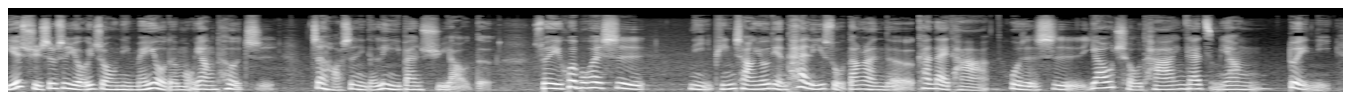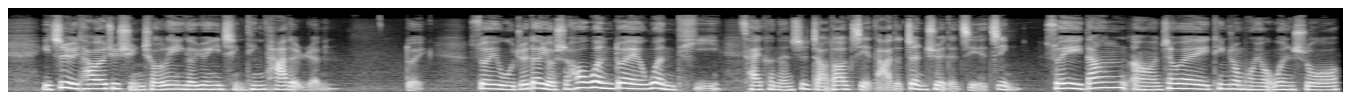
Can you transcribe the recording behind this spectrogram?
也许是不是有一种你没有的某样特质，正好是你的另一半需要的，所以会不会是？你平常有点太理所当然的看待他，或者是要求他应该怎么样对你，以至于他会去寻求另一个愿意倾听他的人。对，所以我觉得有时候问对问题，才可能是找到解答的正确的捷径。所以，当嗯这位听众朋友问说，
